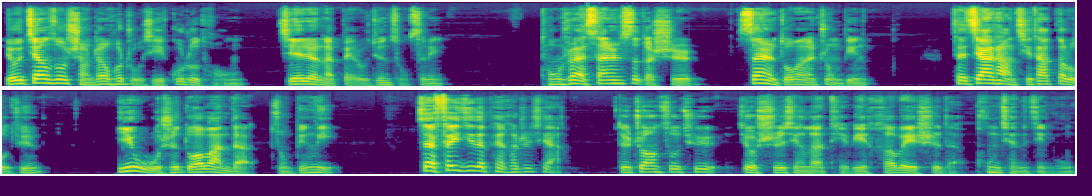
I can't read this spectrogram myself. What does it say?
由江苏省政府主席顾祝同接任了北路军总司令，统帅三十四个师、三十多万的重兵，再加上其他各路军，以五十多万的总兵力，在飞机的配合之下，对中央苏区就实行了铁壁合围式的空前的进攻。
